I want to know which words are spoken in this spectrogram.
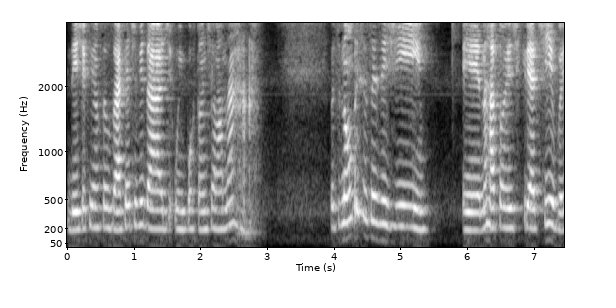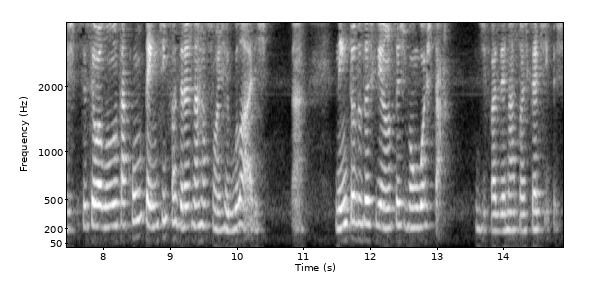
Deixa a criança usar a criatividade. O importante é ela narrar. Você não precisa exigir é, narrações criativas se seu aluno está contente em fazer as narrações regulares, tá? Nem todas as crianças vão gostar de fazer narrações criativas.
